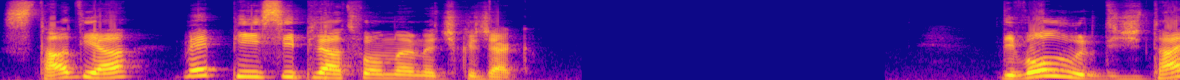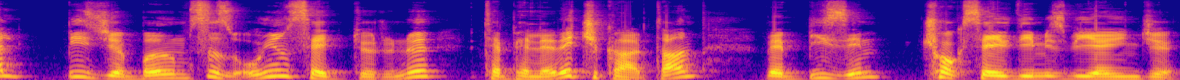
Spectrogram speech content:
Stadia ve PC platformlarına çıkacak. Devolver Digital bizce bağımsız oyun sektörünü tepelere çıkartan ve bizim çok sevdiğimiz bir yayıncı.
